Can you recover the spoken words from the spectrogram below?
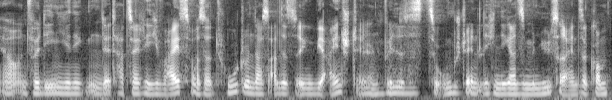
Ja, und für denjenigen, der tatsächlich weiß, was er tut und das alles irgendwie einstellen will, ist es zu umständlich, in die ganzen Menüs reinzukommen.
